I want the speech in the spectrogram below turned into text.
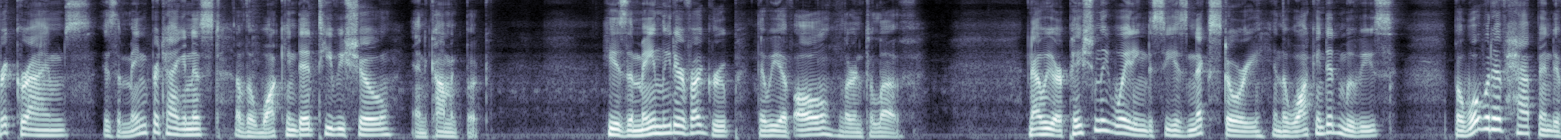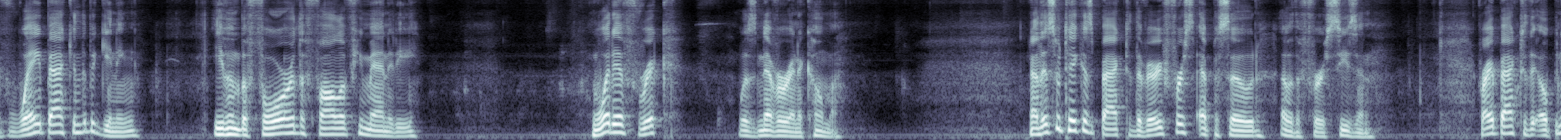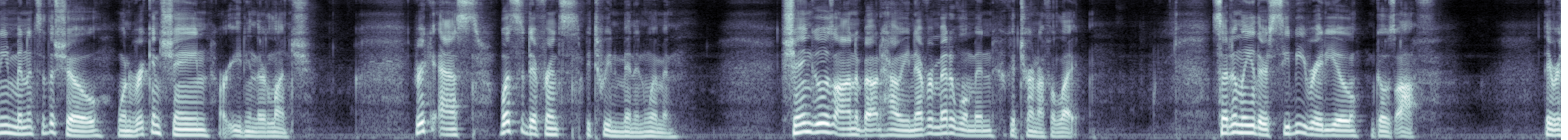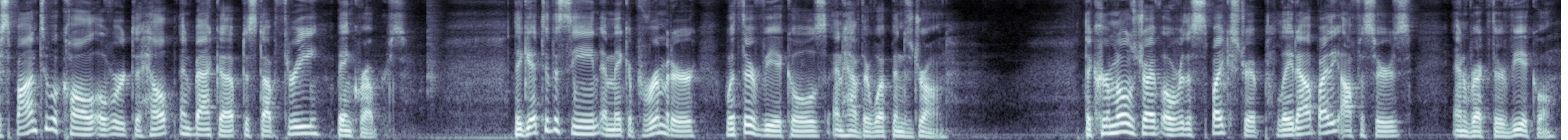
Rick Grimes is the main protagonist of the Walking Dead TV show and comic book. He is the main leader of our group that we have all learned to love. Now we are patiently waiting to see his next story in the Walking Dead movies, but what would have happened if way back in the beginning, even before the fall of humanity, what if Rick was never in a coma? Now, this would take us back to the very first episode of the first season. Right back to the opening minutes of the show when Rick and Shane are eating their lunch. Rick asks, What's the difference between men and women? Shane goes on about how he never met a woman who could turn off a light. Suddenly, their CB radio goes off. They respond to a call over to help and back up to stop three bank robbers. They get to the scene and make a perimeter with their vehicles and have their weapons drawn. The criminals drive over the spike strip laid out by the officers and wreck their vehicle.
